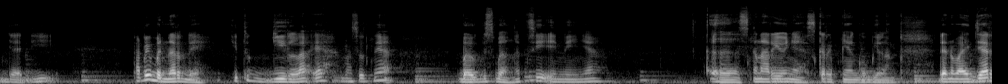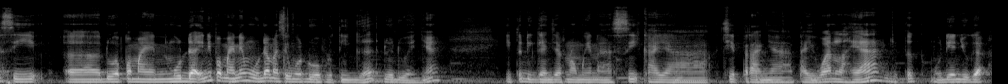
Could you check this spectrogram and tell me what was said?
Jadi tapi bener deh itu gila ya. Maksudnya bagus banget sih ininya uh, skenario nya skripnya gue bilang. Dan wajar sih uh, dua pemain muda ini pemainnya muda masih umur 23 dua-duanya. Itu diganjar nominasi kayak citranya Taiwan lah ya gitu. Kemudian juga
